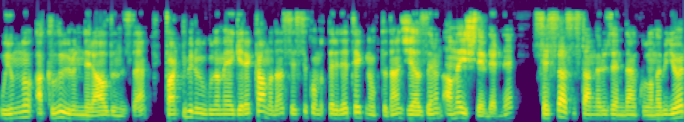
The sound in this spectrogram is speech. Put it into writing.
uyumlu akıllı ürünleri aldığınızda farklı bir uygulamaya gerek kalmadan sesli komutlar ile tek noktadan cihazların ana işlevlerini sesli asistanlar üzerinden kullanabiliyor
